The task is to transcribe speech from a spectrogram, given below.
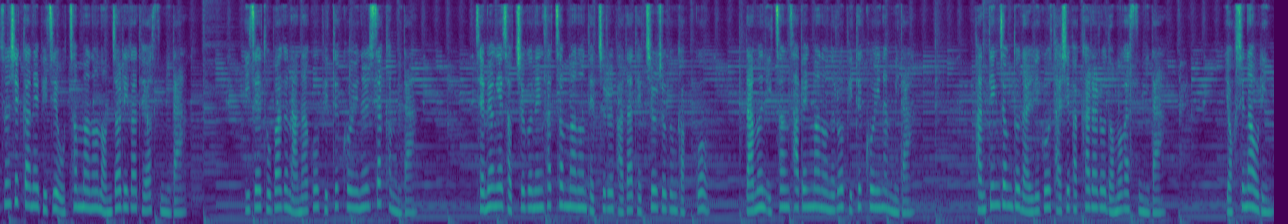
순식간에 빚이 5천만원 언저리가 되었습니다. 이제 도박은 안 하고 비트코인을 시작합니다. 제명의 저축은행 4천만원 대출을 받아 대출 조금 갚고 남은 2,400만원으로 비트코인 합니다. 반띵 정도 날리고 다시 바카라로 넘어갔습니다. 역시나 올인.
